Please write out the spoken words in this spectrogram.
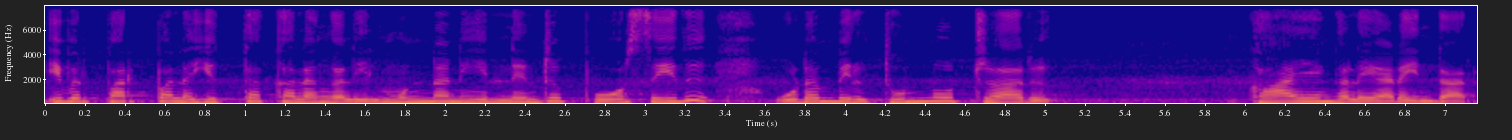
இவர் பற்பல யுத்த களங்களில் முன்னணியில் நின்று போர் செய்து உடம்பில் தொன்னூற்றாறு காயங்களை அடைந்தார்.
